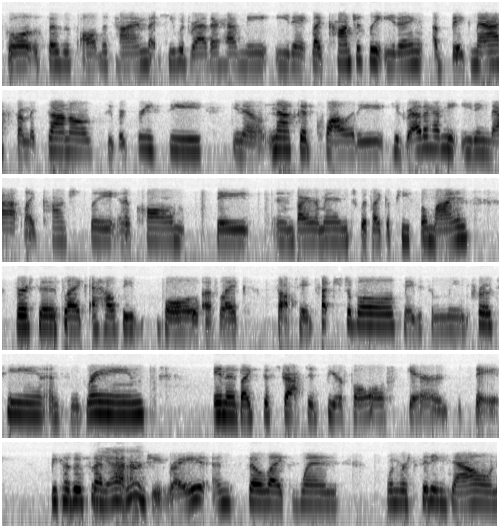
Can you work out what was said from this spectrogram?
school says this all the time that he would rather have me eating, like consciously eating a Big Mac from McDonald's, super greasy, you know, not good quality. He'd rather have me eating that like consciously in a calm state environment with like a peaceful mind versus like a healthy bowl of like sauteed vegetables, maybe some lean protein and some grains in a like distracted, fearful, scared state because it's that yeah. energy, right? And so like when when we're sitting down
